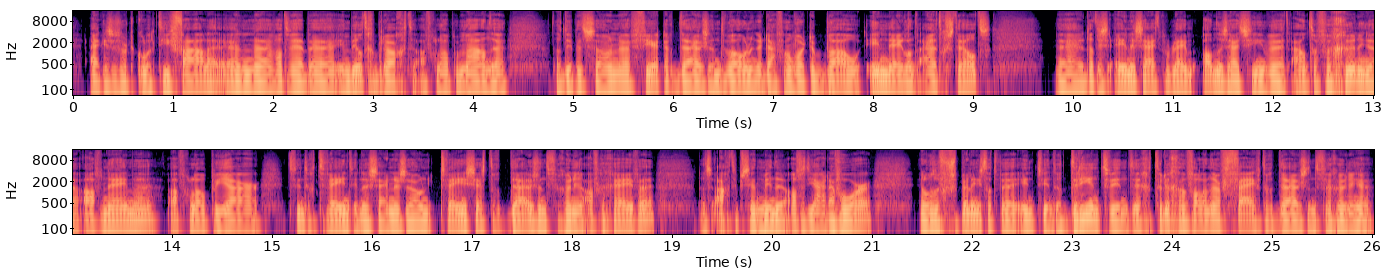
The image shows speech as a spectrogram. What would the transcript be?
Eigenlijk is een soort collectief falen. En uh, wat we hebben in beeld gebracht de afgelopen maanden, dat dit met zo'n 40.000 woningen, daarvan wordt de bouw in Nederland uitgesteld. Uh, dat is enerzijds het probleem. Anderzijds zien we het aantal vergunningen afnemen. Afgelopen jaar, 2022, zijn er zo'n 62.000 vergunningen afgegeven. Dat is 18% minder als het jaar daarvoor. En onze voorspelling is dat we in 2023 terug gaan vallen naar 50.000 vergunningen.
